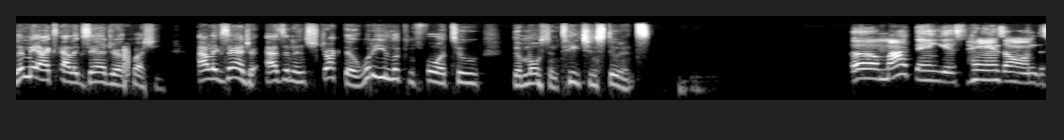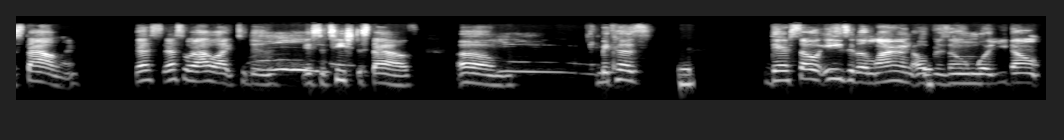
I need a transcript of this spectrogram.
let me ask Alexandra a question. Alexandra, as an instructor, what are you looking forward to the most in teaching students? Uh, my thing is hands on the styling. That's that's what I like to do is to teach the styles. Um, because they're so easy to learn over Zoom where you don't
